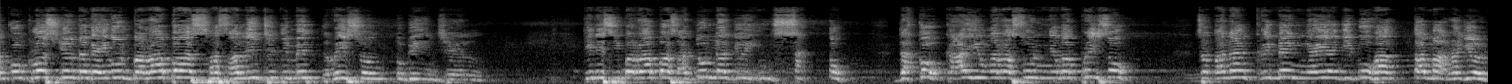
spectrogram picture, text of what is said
Ang conclusion na gaingon Barabas has a legitimate reason to be in jail. Kini si Barabas adun na insakto. Dako kaayo nga rason nga mapriso sa tanang krimen nga iyang gibuhat tama na gyud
